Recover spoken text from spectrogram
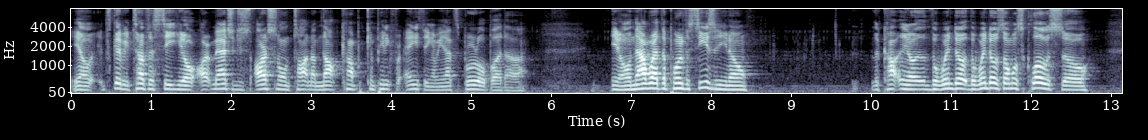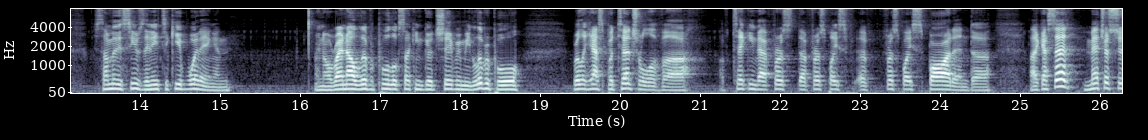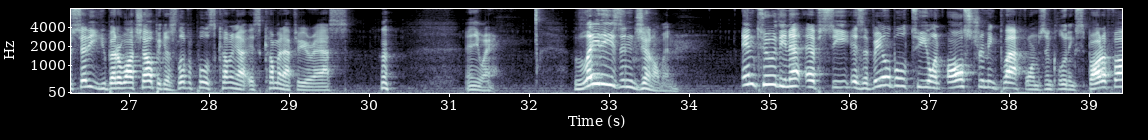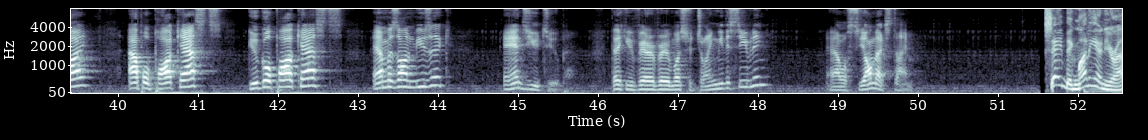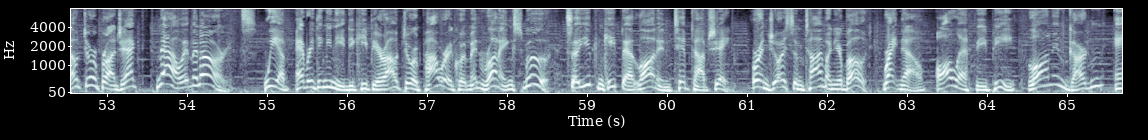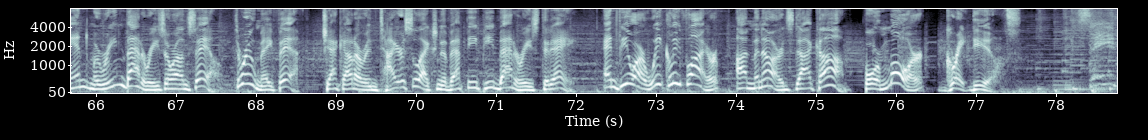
you know, it's gonna be tough to see. You know, imagine just Arsenal and Tottenham not comp- competing for anything. I mean, that's brutal. But uh, you know, now we're at the point of the season. You know, the you know the window the window's almost closed. So some of these teams they need to keep winning and you know, right now Liverpool looks like in good shape. I mean, Liverpool really has potential of uh of taking that first that first place uh, first place spot and uh, like I said, Manchester City, you better watch out because Liverpool is coming out is coming after your ass. anyway, ladies and gentlemen, Into the Net FC is available to you on all streaming platforms including Spotify, Apple Podcasts, Google Podcasts, Amazon Music, and YouTube. Thank you very, very much for joining me this evening. and I will see y'all next time. Save big money on your outdoor project now at Menards. We have everything you need to keep your outdoor power equipment running smooth so you can keep that lawn in tip top shape or enjoy some time on your boat. Right now, all FVP, lawn and garden, and marine batteries are on sale through May 5th. Check out our entire selection of FVP batteries today and view our weekly flyer on menards.com for more great deals. Save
